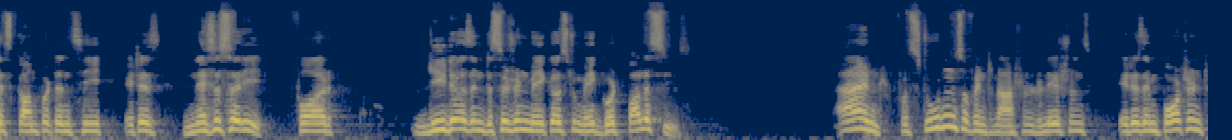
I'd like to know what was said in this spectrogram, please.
this competency it is necessary for leader and decision makers to make good policies and for students of international relation it is important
